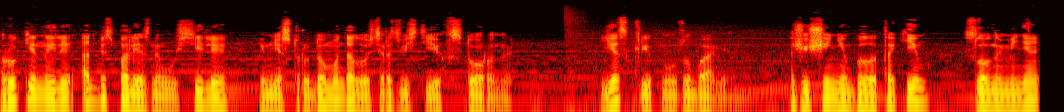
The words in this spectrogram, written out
Руки ныли от бесполезного усилия, и мне с трудом удалось развести их в стороны. Я скрипнул зубами. Ощущение было таким, словно меня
